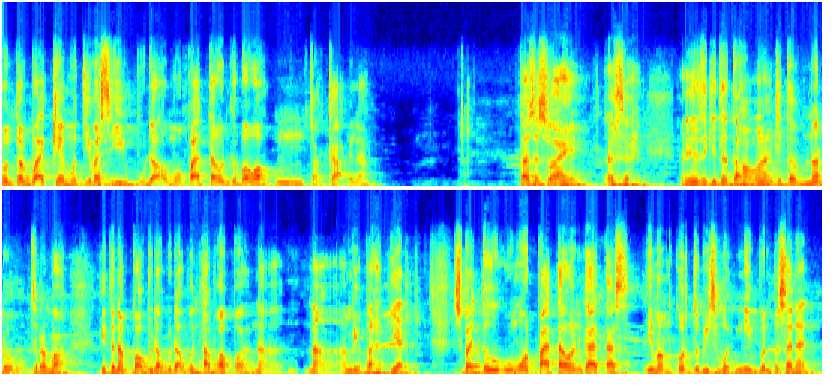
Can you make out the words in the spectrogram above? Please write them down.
Tuan-tuan buat camp motivasi. Budak umur 4 tahun ke bawah. Hmm, cakap bilang. Tak sesuai. Tak sesuai. Kita tahu, ha? kita benar ceramah. Kita nampak budak-budak pun tak berapa. Nak nak ambil perhatian. Sebab itu umur 4 tahun ke atas. Imam Qurtubi sebut. Ini pun pesanan.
